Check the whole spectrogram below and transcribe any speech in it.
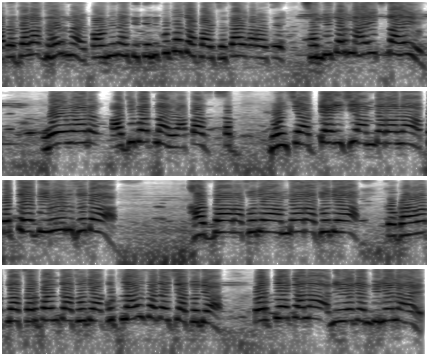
आता ज्याला घर नाही पाहुणे नाही ते त्यांनी कुठे झोपायचं काय करायचं? संधी तर नाहीच नाही. वयवाढ अजिबात नाही. आता दोनशे अठ्ठ्याऐंशी आमदारांना पत्र देऊन सुद्धा. खासदार असू द्या आमदार असू द्या गावातला सरपंच असू द्या कुठलाही सदस्य असू द्या प्रत्येकाला निवेदन दिलेलं आहे.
